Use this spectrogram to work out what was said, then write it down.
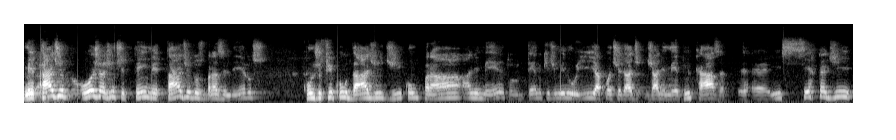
Metade, hoje a gente tem metade dos brasileiros com dificuldade de comprar alimento, tendo que diminuir a quantidade de alimento em casa. É, é, e cerca de.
